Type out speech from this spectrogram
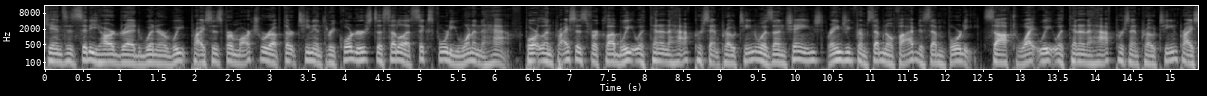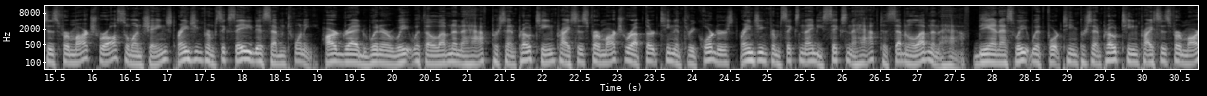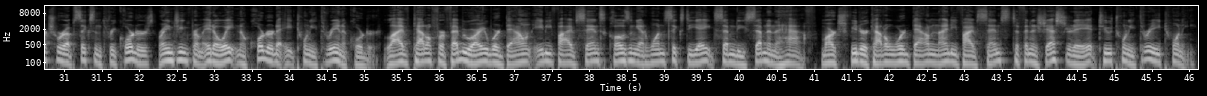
Kansas City hard red winter wheat prices for March were up 13 and 3 quarters to settle at 641 and a half. Portland prices for club wheat with 10.5% protein was unchanged, ranging from 705 to 740. Soft white wheat with 10.5% protein prices for March were also unchanged, ranging from 680 to 720. Hard red winter wheat with 11.5% protein prices for March were up 13 and 3 quarters, ranging from 696 and a half to 711 and a half. DNS wheat with 14% protein prices for March were up six and three quarters, ranging from 808 and a quarter to 823 and a quarter. Live cattle for February were down 85 cents, closing at 168.77 and a half. March feeder cattle were down 95 cents to finish yesterday at 223.20.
